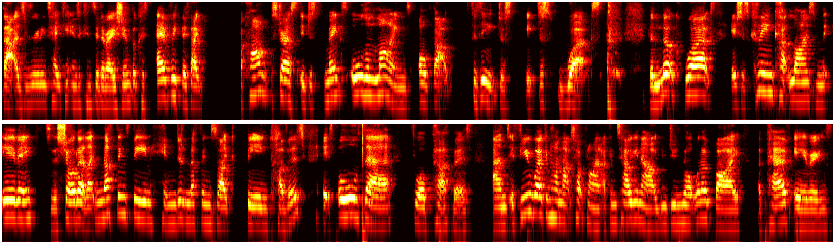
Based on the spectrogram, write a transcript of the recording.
that is really taking into consideration because everything like I can't stress it just makes all the lines of that physique just it just works. the look works. It's just clean cut lines from the earring to the shoulder. Like nothing's being hindered, nothing's like being covered. It's all there for a purpose. And if you're working on that top line, I can tell you now, you do not want to buy a pair of earrings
